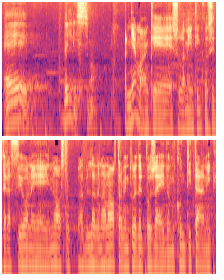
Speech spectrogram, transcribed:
è bellissimo. Prendiamo anche solamente in considerazione nostro, la, la, nostra avventura del Poseidon con Titanic.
